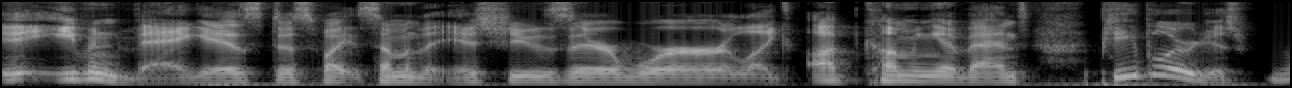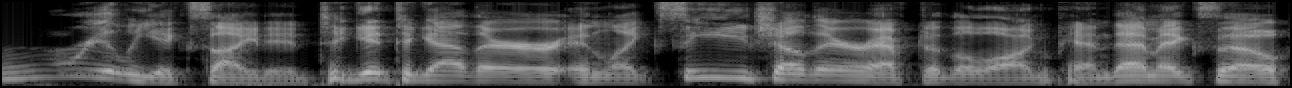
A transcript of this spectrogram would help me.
even Vegas, despite some of the issues there were, like upcoming events. People are just really excited to get together and like see each other after the long pandemic. So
